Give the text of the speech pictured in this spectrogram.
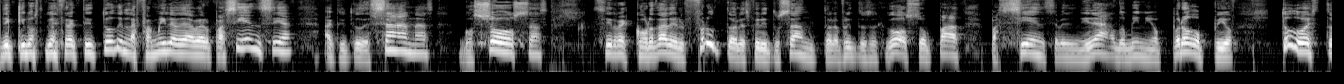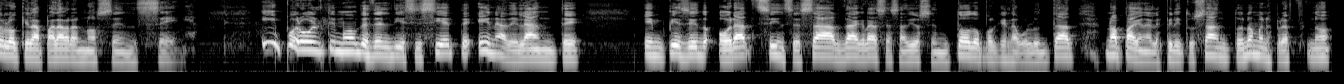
de que nuestra actitud en la familia debe haber paciencia, actitudes sanas, gozosas, si recordar el fruto del Espíritu Santo, el fruto es gozo, paz, paciencia, benignidad, dominio propio, todo esto es lo que la palabra nos enseña. Y por último, desde el 17 en adelante, empieza diciendo, orad sin cesar, da gracias a Dios en todo, porque es la voluntad, no apaguen al Espíritu Santo, no, no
